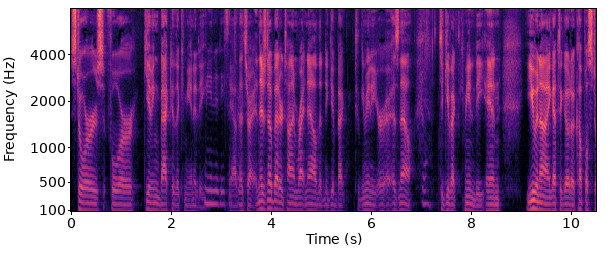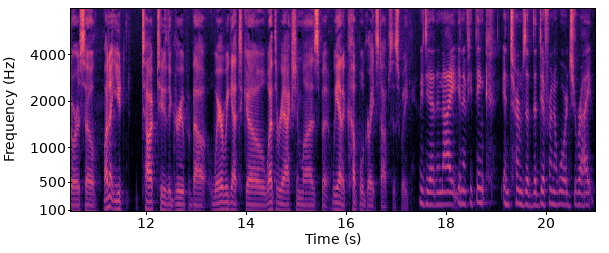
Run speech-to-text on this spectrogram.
stores for giving back to the community. Communities. yeah, that's right. And there's no better time right now than to give back to the community, or as now, yeah. to give back to the community. And you and I got to go to a couple stores. So why don't you talk to the group about where we got to go, what the reaction was, but we had a couple great stops this week. We did, and I, you know, if you think in terms of the different awards, you're right.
